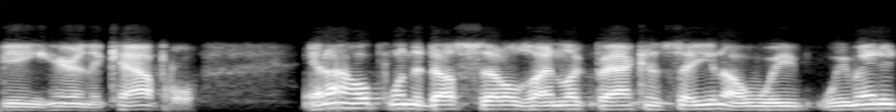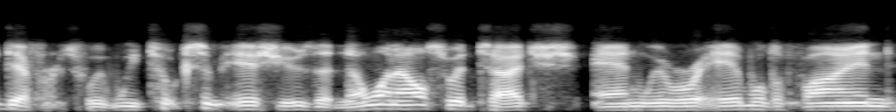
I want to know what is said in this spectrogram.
being here in the capital. And I hope when the dust settles, I look back and say, you know, we, we made a difference. We, we took some issues that no one else would touch, and we were able to find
